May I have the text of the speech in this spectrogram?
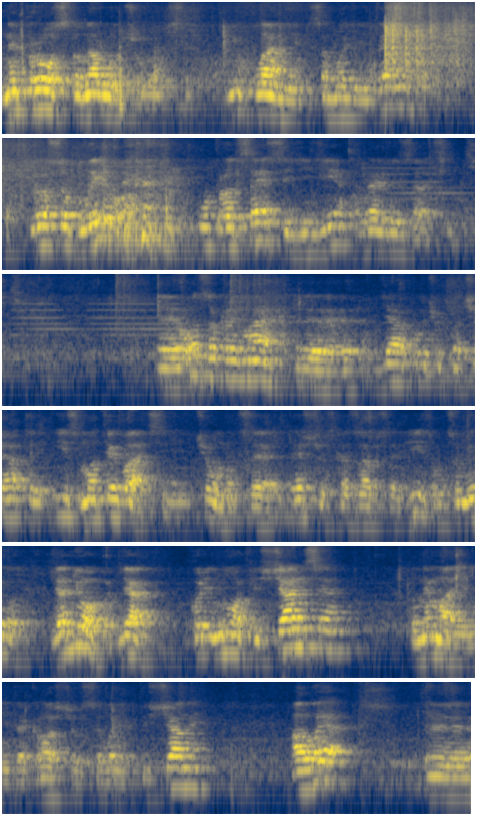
непросто народжувалося і в плані самої теми, і особливо у процесі її реалізації. Е, От, зокрема, е, я хочу почати із мотивації. Чому це те, що сказав Сергій, зрозуміло, для нього, для корінного піщанця, то немає ніде кращого села, як піщани. Але е,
